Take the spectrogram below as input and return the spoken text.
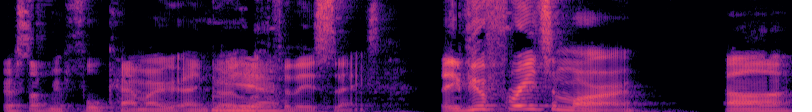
dress up in full camo and go Yeah. look for these things. So if you're free tomorrow, uh,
